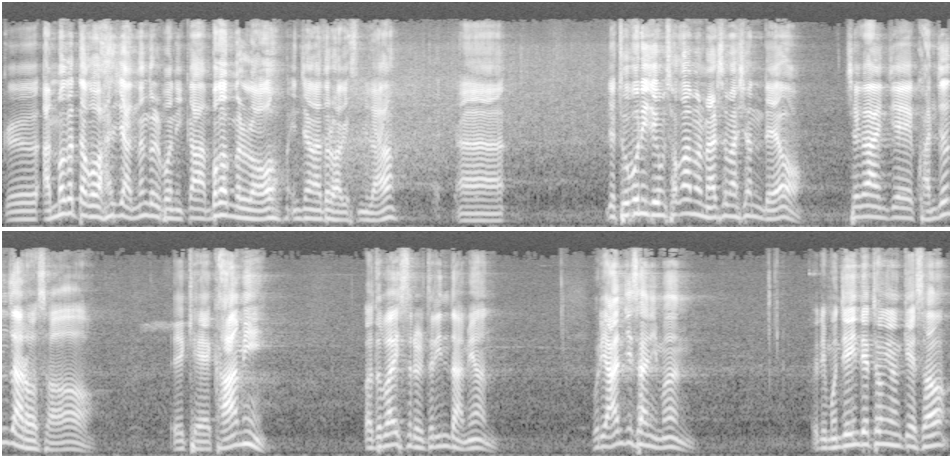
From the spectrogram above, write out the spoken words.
그 안 먹었다고 하지 않는 걸 보니까 먹은 걸로 인정하도록 하겠습니다. 아, 이제 두 분이 지금 소감을 말씀하셨는데요. 제가 이제 관전자로서 이렇게 감히 어드바이스를 드린다면 우리 안 지사님은 우리 문재인 대통령께서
